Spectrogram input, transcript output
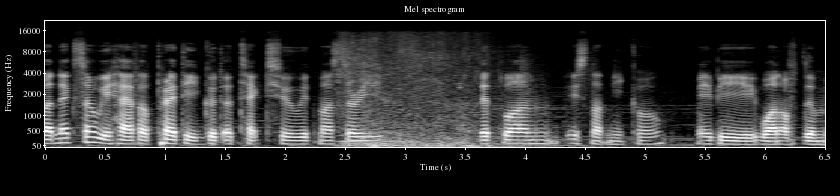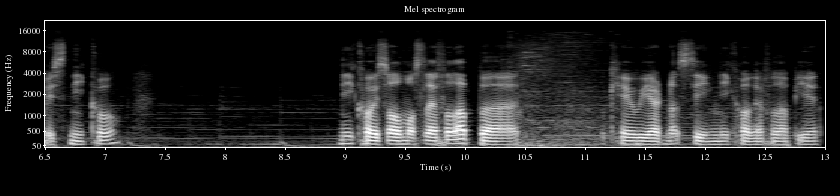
But next turn we have a pretty good attack too with Master Yi. That one is not Neeko. Maybe one of them is Neeko. Neeko is almost level up, but okay, we are not seeing Neeko level up yet.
